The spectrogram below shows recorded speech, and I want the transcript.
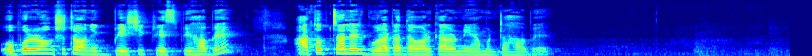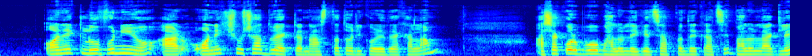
উপরের অংশটা অনেক বেশি ক্রিস্পি হবে। আতপ চালের গুঁড়াটা দেওয়ার কারণে এমনটা হবে। অনেক লোভনীয় আর অনেক সুস্বাদু একটা নাস্তা তৈরি করে দেখালাম। আশা করব ভালো লেগেছে আপনাদের কাছে। ভালো লাগলে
